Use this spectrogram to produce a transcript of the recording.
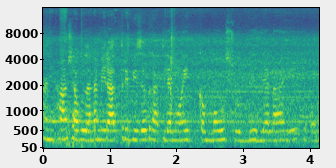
आणि हा साबुदाणा मी रात्री भिजत घातल्यामुळे इतकं मऊ सूत भिजलेला आहे हे बघा.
